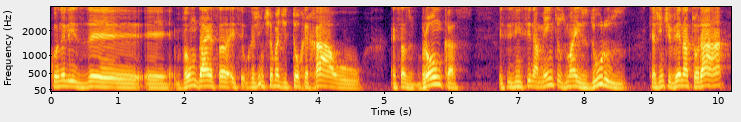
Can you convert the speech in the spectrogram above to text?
quando eles é, é, vão dar essa, esse, o que a gente chama de torreral, essas broncas, esses ensinamentos mais duros que a gente vê na Torá,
